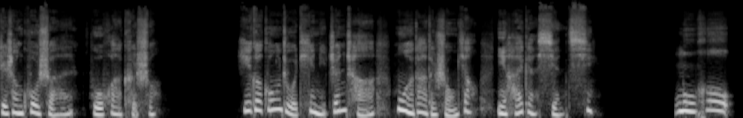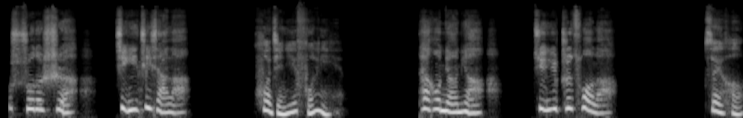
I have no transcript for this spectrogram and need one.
也让顾阮无话可说。一个公主替你斟茶，莫大的荣耀，你还敢嫌弃？母后说的是，锦衣记下了。霍锦衣服礼，太后娘娘，锦衣知错了。最后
